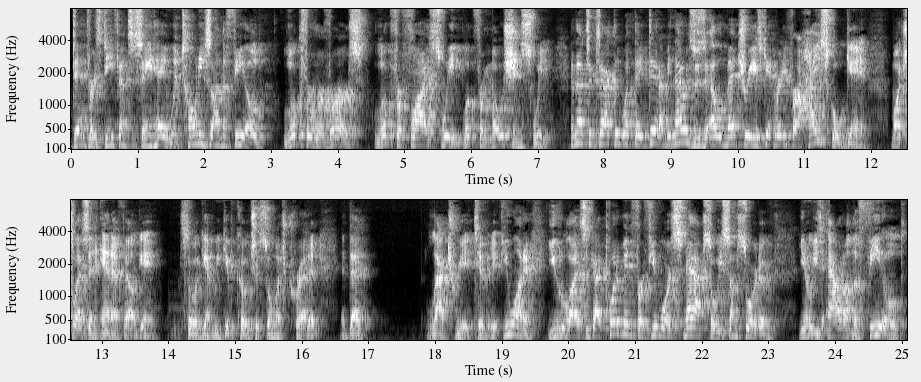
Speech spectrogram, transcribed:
Denver's defense is saying, hey, when Toney's on the field, Look for reverse. Look for fly sweep. Look for motion sweep. And that's exactly what they did. I mean, that was as elementary as getting ready for a high school game, much less an NFL game. So again, we give coaches so much credit and that lack creativity. If you want to utilize the guy, put him in for a few more snaps so he's some sort of, you know, he's out on the field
